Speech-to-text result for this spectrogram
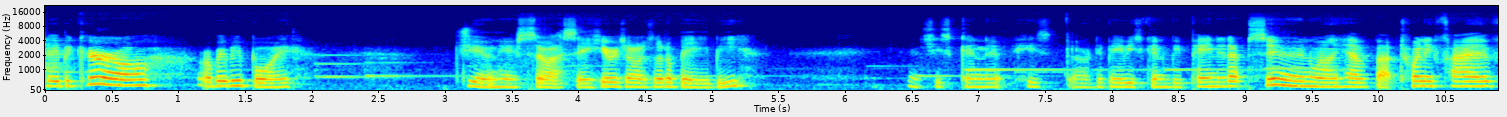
baby girl, or baby boy, June here. So I say, here's y'all's little baby. And she's gonna, he's, or the baby's gonna be painted up soon. We only have about 25,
